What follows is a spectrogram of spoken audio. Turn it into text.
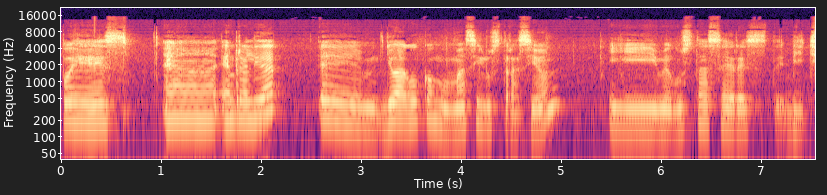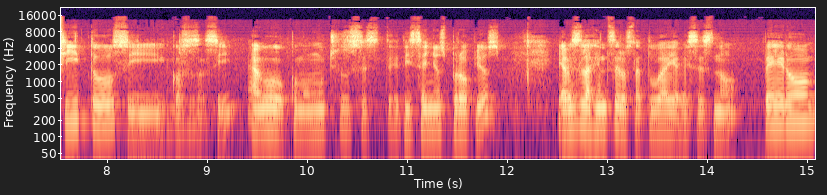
Pues eh, en realidad eh, yo hago como más ilustración y me gusta hacer este, bichitos y cosas así. Hago como muchos este, diseños propios y a veces la gente se los tatúa y a veces no, pero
